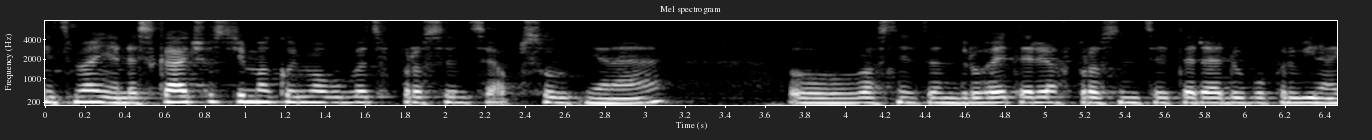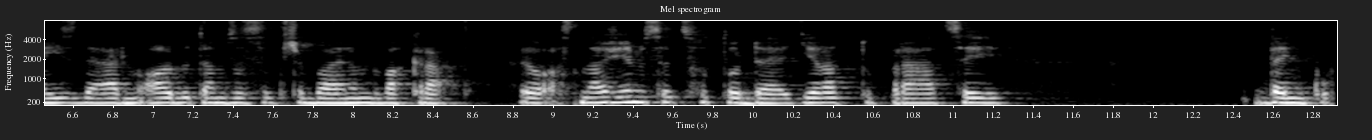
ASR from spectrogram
nicméně neskáču s těma koňma vůbec v prosinci, absolutně ne. Vlastně ten druhý týden v prosinci teda jdu poprvé na jízdárnu, ale jdu tam zase třeba jenom dvakrát. Jo, a snažím se, co to jde, dělat tu práci venku.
